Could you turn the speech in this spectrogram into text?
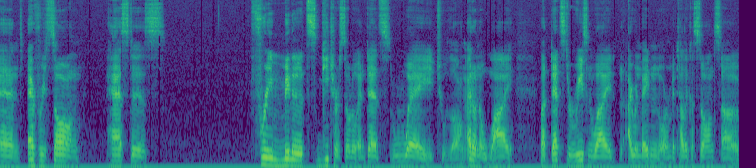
and every song has this three minutes guitar solo, and that's way too long. I don't know why but that's the reason why Iron Maiden or Metallica songs are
